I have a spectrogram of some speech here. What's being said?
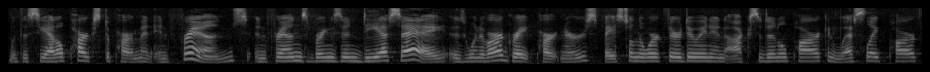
with the Seattle Parks Department and Friends, and Friends brings in DSA as one of our great partners based on the work they're doing in Occidental Park and Westlake Park,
